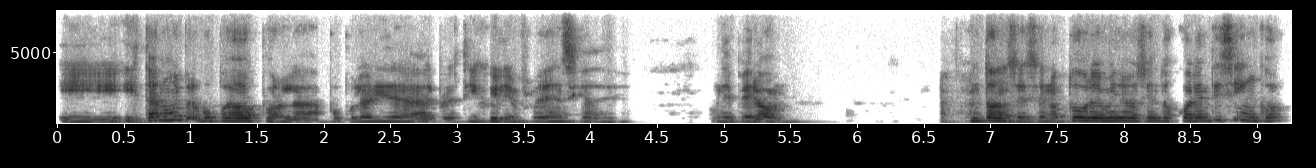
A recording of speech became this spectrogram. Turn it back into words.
y, están muy preocupados por la popularidad, el prestigio y la influencia de, Perón. Entonces, en octubre de 1945,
